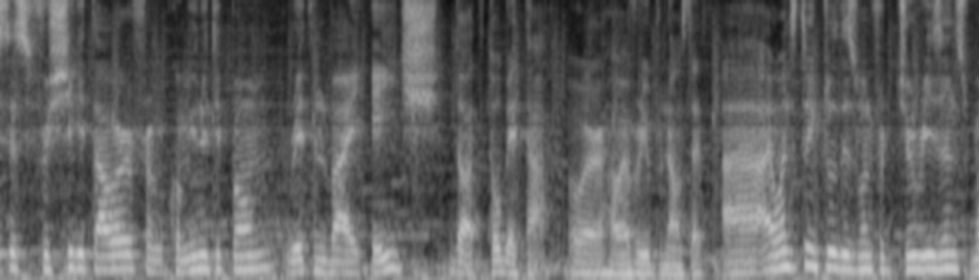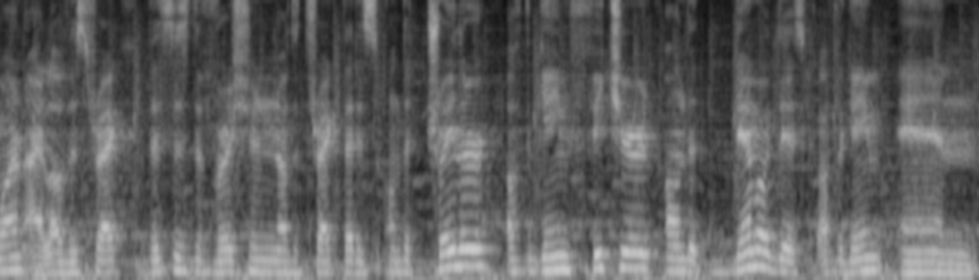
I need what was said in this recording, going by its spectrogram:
This is Fushigi Tower from Community Pom, written by H.Tobeta, or however you pronounce that. Uh, I wanted to include this one for two reasons. One, I love this track. This is the version of the track that is on the trailer of the game featured on the demo disc of the game, and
